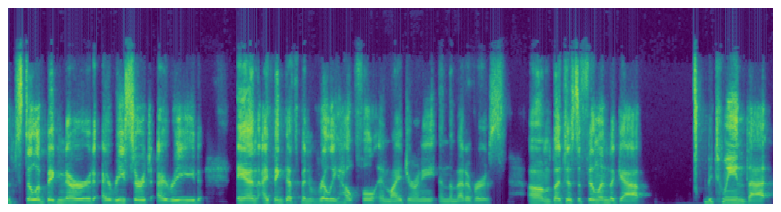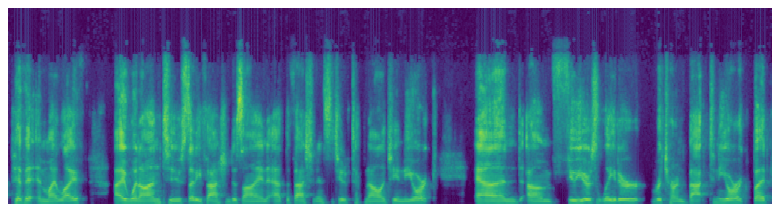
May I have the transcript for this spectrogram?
I'm still a big nerd. I research, I read, and I think that's been really helpful in my journey in the metaverse. Um, but just to fill in the gap between that pivot in my life, I went on to study fashion design at the Fashion Institute of Technology in New York and um, a few years later returned back to New York. But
